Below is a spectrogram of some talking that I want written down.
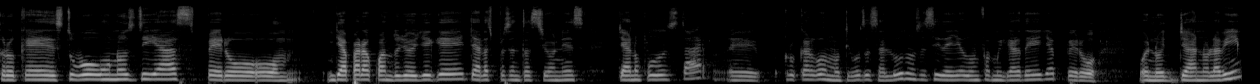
Creo que estuvo unos días, pero ya para cuando yo llegué, ya las presentaciones ya no pudo estar. Eh, creo que algo de motivos de salud, no sé si de ella o de un familiar de ella, pero bueno, ya no la vi.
